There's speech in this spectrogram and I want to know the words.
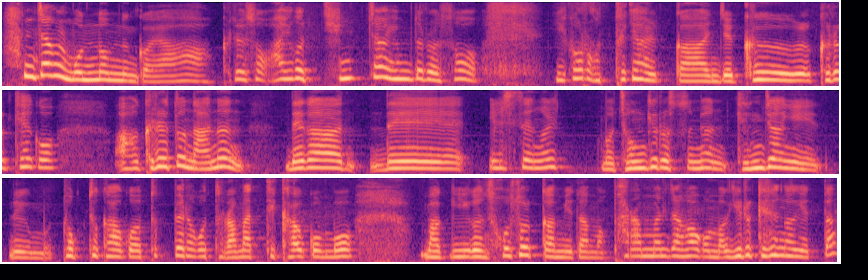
한 장을 못 넘는 거야. 그래서 아 이거 진짜 힘들어서 이걸 어떻게 할까? 이제 그 그렇게 하고 아 그래도 나는 내가 내 일생을 뭐 전기로 쓰면 굉장히 네, 뭐 독특하고 특별하고 드라마틱하고 뭐 막 이건 소설감이다 막 파란만장하고 막 이렇게 생각했다.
